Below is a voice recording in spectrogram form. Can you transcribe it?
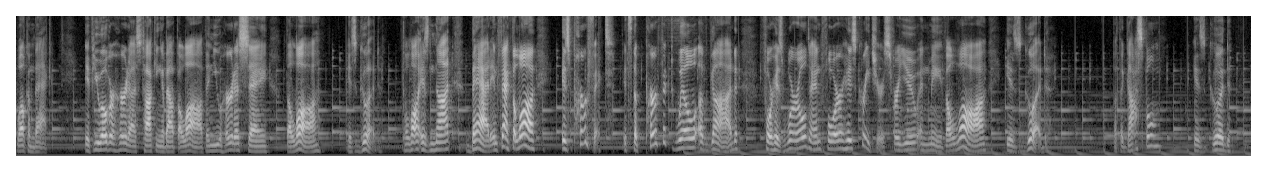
Welcome back. If you overheard us talking about the law, then you heard us say the law is good. The law is not bad. In fact, the law is perfect. It's the perfect will of God for His world and for His creatures, for you and me. The law is good, but the gospel is good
